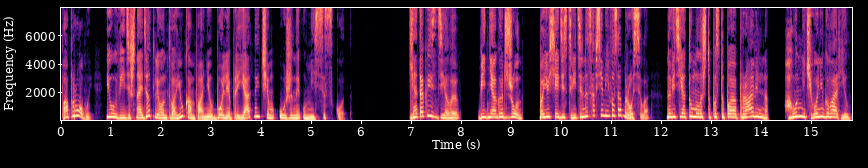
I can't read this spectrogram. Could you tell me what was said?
Попробуй, и увидишь, найдет ли он твою компанию более приятной, чем ужины у миссис Скотт. Я так и сделаю. Бедняга Джон, боюсь, я действительно совсем его забросила. Но ведь я думала, что поступаю правильно, а он ничего не говорил.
